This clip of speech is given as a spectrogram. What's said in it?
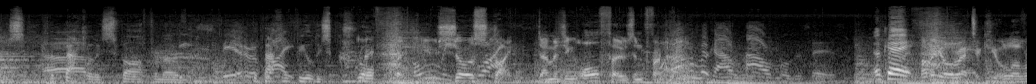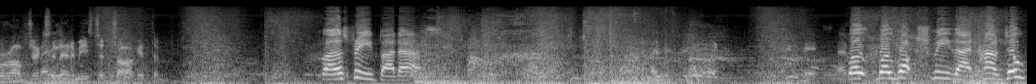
force, the battle is far from over. The of light. battlefield is crawling. But use sure strike, damaging all foes in front of Oh, you. look how powerful this is. Okay, Hover your reticule over objects and enemies to target them. well, that's pretty badass. I literally got like two hits. every- Well, well, watch me then. Hound, don't,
